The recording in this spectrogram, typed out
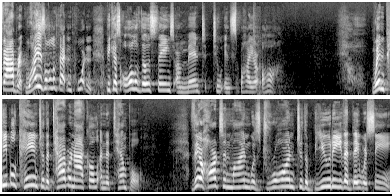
fabric? Why is all of that important? Because all of those things are meant to inspire awe. When people came to the tabernacle and the temple, their hearts and mind was drawn to the beauty that they were seeing.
